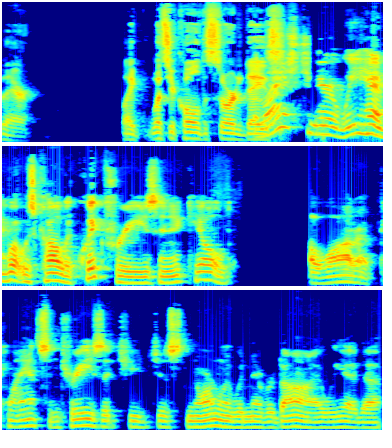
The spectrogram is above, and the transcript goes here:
there? Like, what's your coldest sort of days? last year we had what was called a quick freeze, and it killed a lot of plants and trees that you just normally would never die. We had uh,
